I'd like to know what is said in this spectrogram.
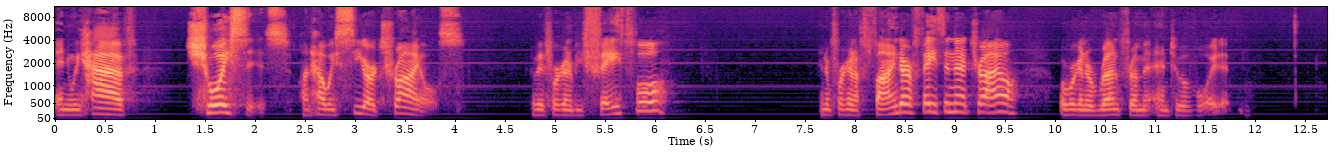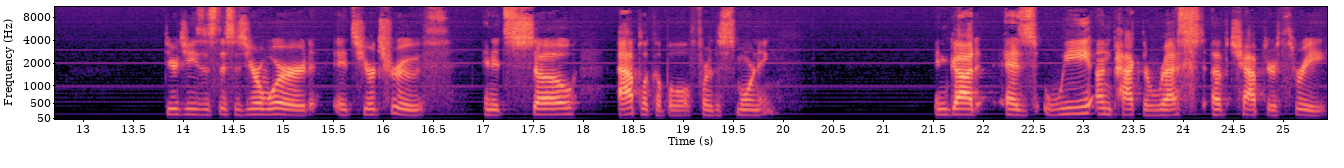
And we have choices on how we see our trials if we're going to be faithful and if we're going to find our faith in that trial or we're going to run from it and to avoid it. Dear Jesus, this is your word, it's your truth, and it's so applicable for this morning. And God, as we unpack the rest of chapter 3,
